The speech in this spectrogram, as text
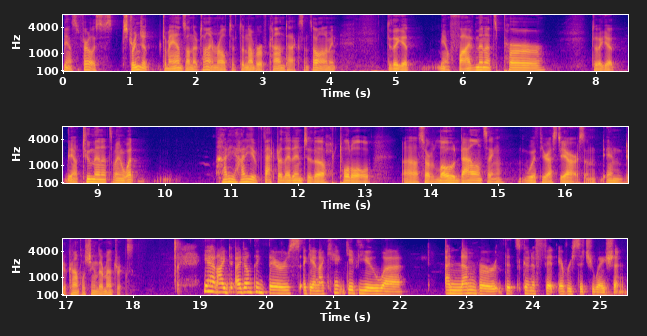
you know, some fairly stringent demands on their time relative to number of contacts and so on. I mean, do they get, you know, five minutes per? Do they get, you know, two minutes? I mean, what, how do you, how do you factor that into the total uh, sort of load balancing with your SDRs and, and accomplishing their metrics? Yeah, and I, I don't think there's, again, I can't give you uh, a number that's going to fit every situation.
